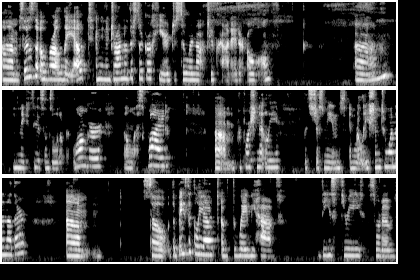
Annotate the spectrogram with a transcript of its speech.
Um, so this is the overall layout. I'm going to draw another circle here just so we're not too crowded or oval. Um, and you can see this one's a little bit longer and less wide um, proportionately, which just means in relation to one another. Um, so the basic layout of the way we have these three sort of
